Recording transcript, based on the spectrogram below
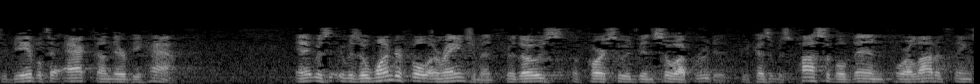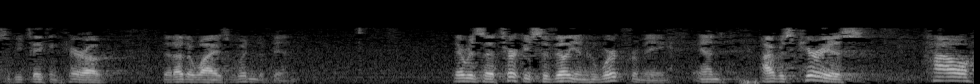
to be able to act on their behalf. And it was, it was a wonderful arrangement for those, of course, who had been so uprooted, because it was possible then for a lot of things to be taken care of that otherwise wouldn't have been. There was a Turkish civilian who worked for me, and I was curious how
